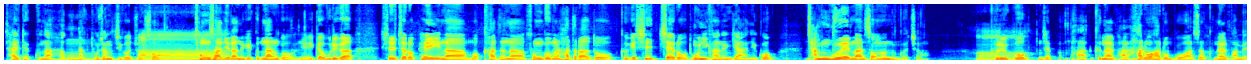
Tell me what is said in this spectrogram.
잘 됐구나 하고 딱 도장 찍어줘서 아. 청산이라는 게 끝나는 거거든요. 그러니까 우리가 실제로 페이나 뭐 카드나 송금을 하더라도 그게 실제로 돈이 가는 게 아니고 장부에만 써놓는 거죠. 어. 그리고 이제 바- 그날 밤 하루하루 모아서 그날 밤에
